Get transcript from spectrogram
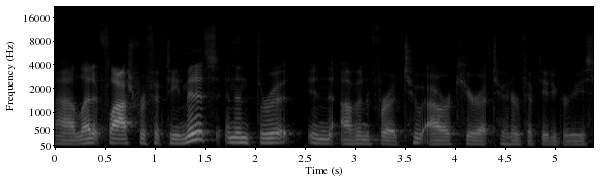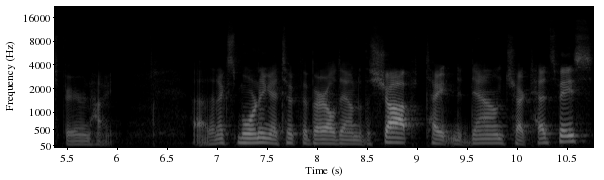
uh, let it flash for 15 minutes, and then threw it in the oven for a two hour cure at 250 degrees Fahrenheit. Uh, the next morning, I took the barrel down to the shop, tightened it down, checked headspace,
